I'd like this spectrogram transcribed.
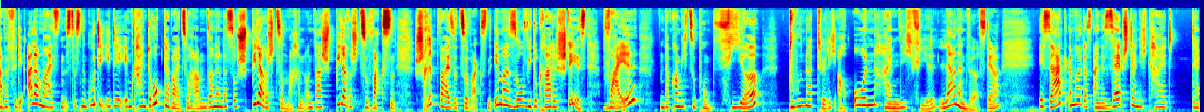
Aber für die allermeisten ist es eine gute Idee, eben keinen Druck dabei zu haben, sondern das so spielerisch zu machen und da spielerisch zu wachsen, schrittweise zu wachsen, immer so, wie du gerade stehst. Weil, und da komme ich zu Punkt vier, du natürlich auch unheimlich viel lernen wirst, ja. Ich sage immer, dass eine Selbstständigkeit der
